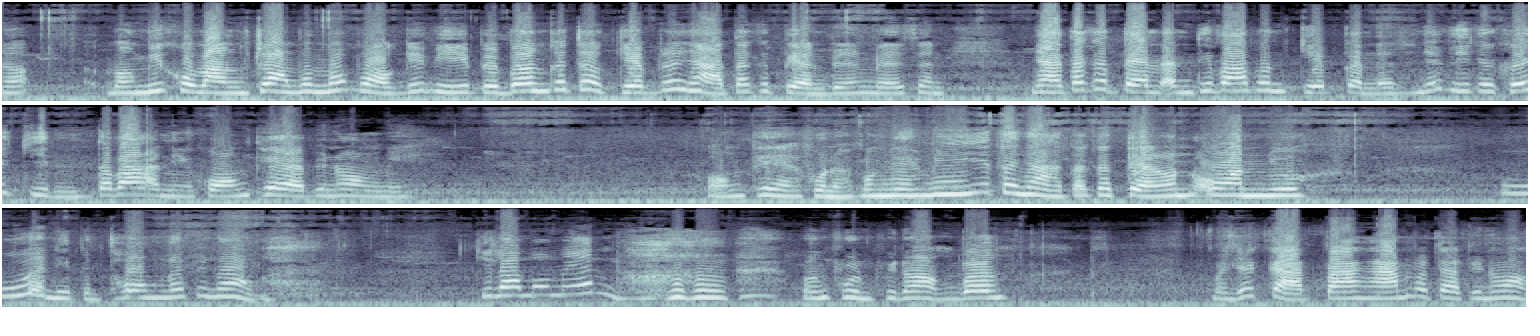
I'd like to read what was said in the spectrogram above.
เนาะบางมีคนบางจ้องเพิ่นมาบอกเยวีไปเบิ่งเขาเจ้าเก็บด้อหญ้าตะกะเตียนเป็นจังไดซั่น หญ้าตะกะแตนอันที่ว่าเพิ่นเก็บกันเนี่ยยายพี่ก็เคยกิน แต่ว่าอันนี้ของแท้พี่น้องนี่ ของแท้พุ่นน่ะบางเนี่ยมีแต่หญ้าตะกะแตนอ่อนๆอยู่อู้อันนี้เป็นธงนะพี่น้อง กีฬาโมเมนต์บิ่งพุ่นพี่น้องเบิ่งบรรยากาศปลางามบ่จ้ะพี่น้อง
